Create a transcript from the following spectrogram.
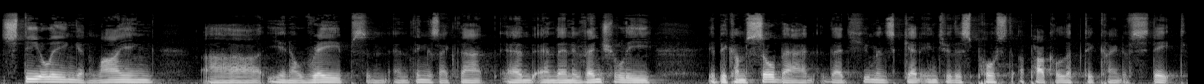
stealing and lying, uh, you know, rapes and, and things like that. And and then eventually it becomes so bad that humans get into this post-apocalyptic kind of state.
